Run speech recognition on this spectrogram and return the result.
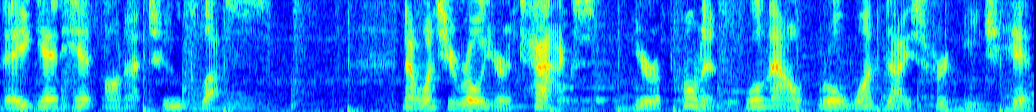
they get hit on a 2 plus. Now, once you roll your attacks, your opponent will now roll one dice for each hit,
